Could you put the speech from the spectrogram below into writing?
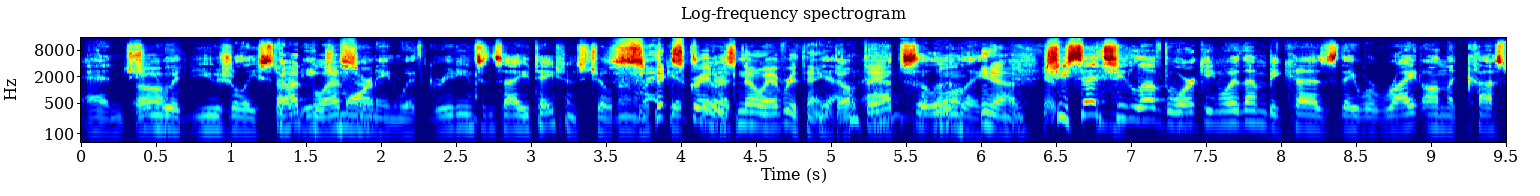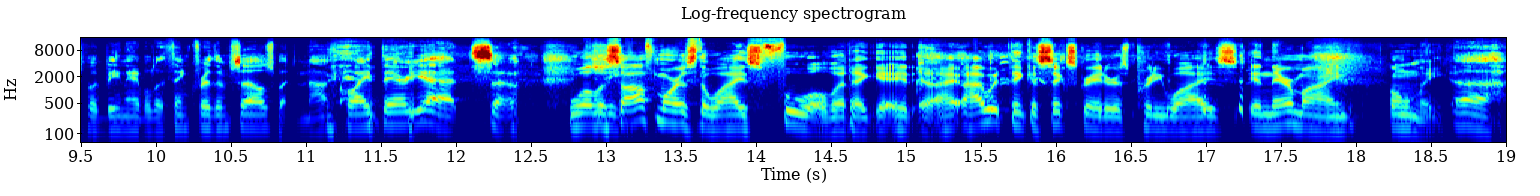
and she Oh, would usually start each bless her. morning with greetings and salutations, children. Let's Sixth get to graders it." know everything, Yeah, don't they? Absolutely. Well, yeah. She said she loved working with them because they were right on the cusp of being able to think for themselves, but not quite there yet. So, Well, the she- sophomore is the wise fool, but I, get- I, I would think a sixth grader is pretty wise in their mind only. Uh,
